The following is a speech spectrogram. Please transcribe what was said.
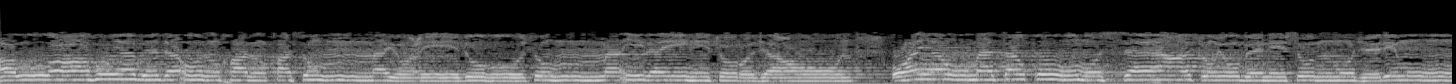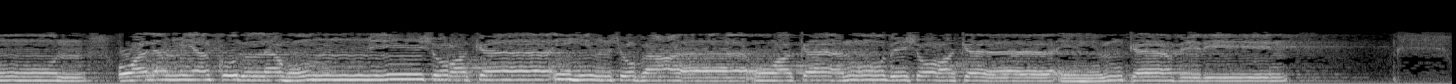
الله يبدأ الخلق ثم يعيده ثم إليه ترجعون. ويوم تقوم الساعة يبلس المجرمون. ولم يكن لهم من شركائهم شفعاء وكانوا بشركائهم كافرين.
